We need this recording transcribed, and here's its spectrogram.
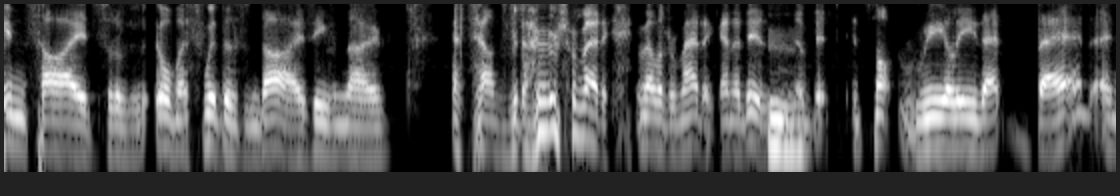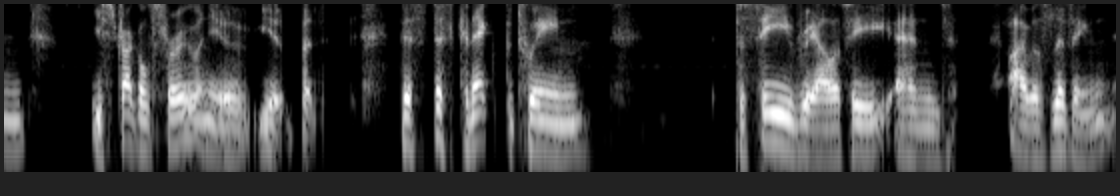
inside sort of almost withers and dies, even though that sounds a bit overdramatic, melodramatic, and it is mm. a bit. It's not really that bad, and you struggle through, and you, you but this disconnect between perceived reality and I was living,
